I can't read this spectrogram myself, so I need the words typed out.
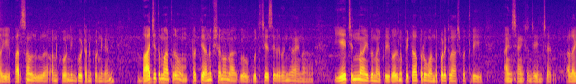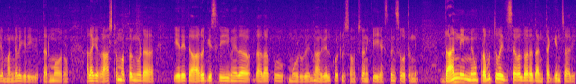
అవి పర్సనల్ అనుకోండి ఇంకోటి అనుకోండి కానీ బాధ్యత మాత్రం ప్రతి అనుక్షణం నాకు గుర్తు చేసే విధంగా ఆయన ఏ చిన్న ఇది ఉన్నా ఇప్పుడు ఈ రోజున పిఠాపురం వందపడకల ఆసుపత్రి ఆయన శాంక్షన్ చేయించారు. అలాగే మంగళగిరి ధర్మవరం అలాగే రాష్ట్రం మొత్తం కూడా ఏదైతే ఆరోగ్యశ్రీ మీద దాదాపు మూడు వేలు నాలుగు వేల కోట్ల సంవత్సరానికి ఎక్స్పెన్స్ అవుతుంది దాన్ని మేము ప్రభుత్వ వైద్య సేవల ద్వారా దాన్ని తగ్గించాలి.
